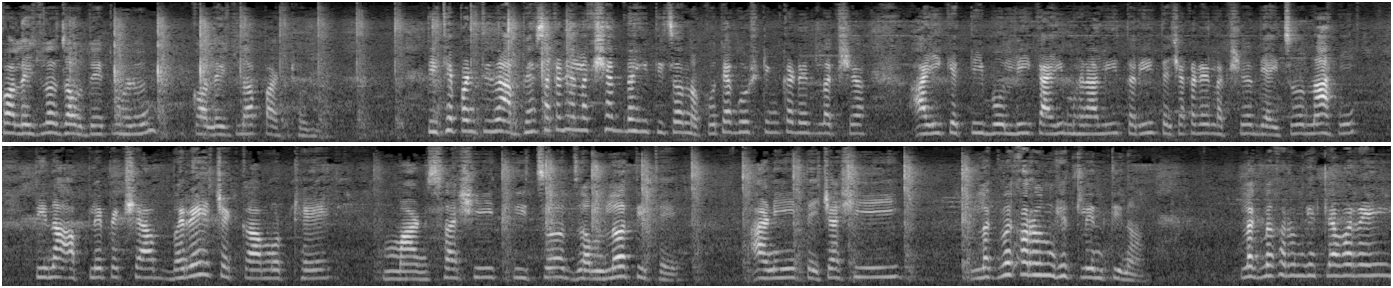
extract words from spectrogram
कॉलेजला जाऊ देत म्हणून कॉलेजला पाठवलं. तिथे पण तिचं अभ्यासाकडे लक्षात नाही तिचं नको त्या गोष्टींकडे लक्ष. आई किती बोलली काही म्हणाली तरी त्याच्याकडे लक्ष द्यायचं नाही. तिनं आपल्यापेक्षा बरेच एका मोठे माणसाशी तिचं जमलं तिथे. आणि त्याच्याशी लग्न करून घेतली तिनं. लग्न करून घेतल्यावरही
